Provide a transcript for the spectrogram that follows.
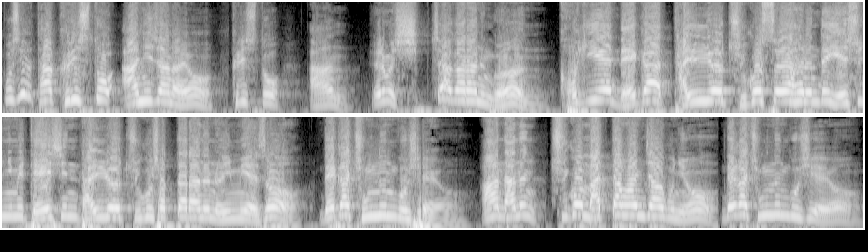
보세요. 다 그리스도 아니잖아요. 그리스도 안. 여러분 십자가라는 건 거기에 내가 달려 죽었어야 하는데 예수님이 대신 달려 죽으셨다라는 의미에서 내가 죽는 곳이에요. 아, 나는 죽어 마땅한 자군요. 내가 죽는 곳이에요.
